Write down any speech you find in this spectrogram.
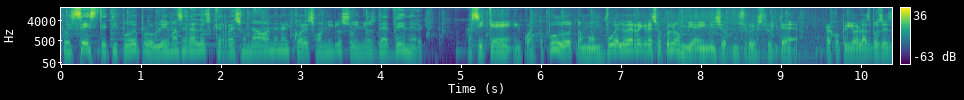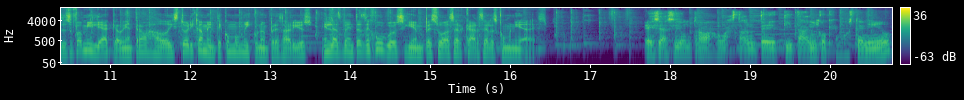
Pues este tipo de problemas eran los que resonaban en el corazón y los sueños de Demerck. Así que, en cuanto pudo, tomó un vuelo de regreso a Colombia e inició a construir su idea. Recopiló las voces de su familia que habían trabajado históricamente como microempresarios en las ventas de jugos y empezó a acercarse a las comunidades. Ese ha sido un trabajo bastante titánico que hemos tenido,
